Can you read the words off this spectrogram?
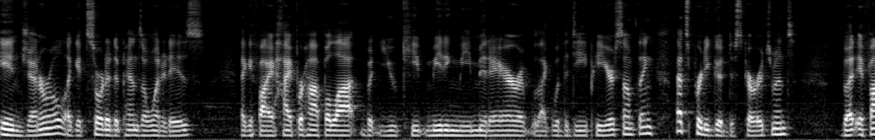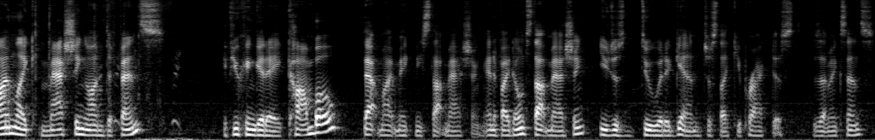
in general. Like it sort of depends on what it is. Like if I hyper hop a lot, but you keep meeting me midair, like with the DP or something, that's pretty good discouragement. But if I'm like mashing on defense, if you can get a combo, that might make me stop mashing. And if I don't stop mashing, you just do it again, just like you practiced. Does that make sense?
